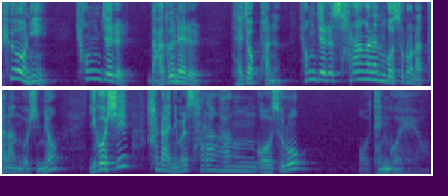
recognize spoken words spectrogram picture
표현이 형제를 나그네를 대접하는 형제를 사랑하는 것으로 나타난 것이며 이것이 하나님을 사랑한 것으로 어, 된 거예요.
